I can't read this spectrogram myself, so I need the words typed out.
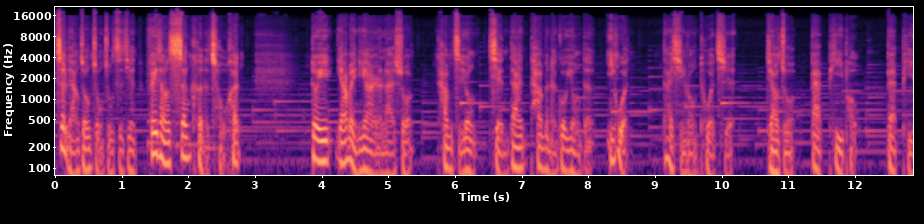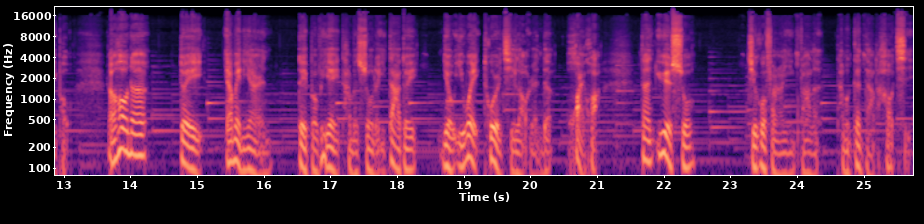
这两种种族之间非常深刻的仇恨。对于亚美尼亚人来说，他们只用简单他们能够用的英文来形容土耳其人，叫做 bad people，bad people。然后呢，对亚美尼亚人，对 b o v i e 他们说了一大堆有一位土耳其老人的坏话，但越说，结果反而引发了他们更大的好奇。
